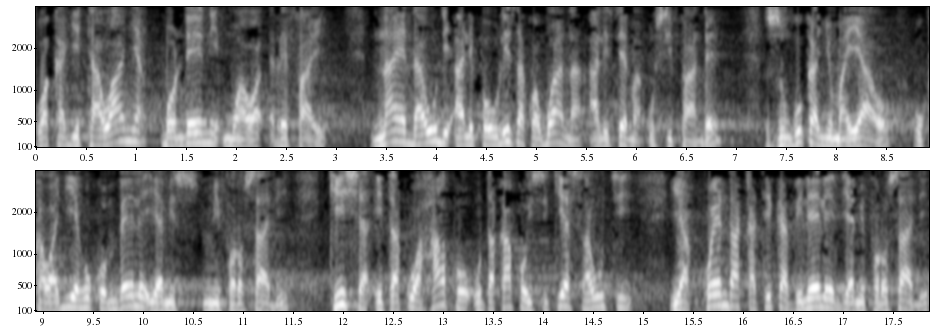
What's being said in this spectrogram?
wakajitawanya bondeni mwa refai. Naye daudi alipouliza kwa bwana alisema usipande zunguka nyuma yao ukawajie huko mbele ya miforosadi kisha itakuwa hapo utakapoisikia sauti ya kwenda katika vilele vya miforosadi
